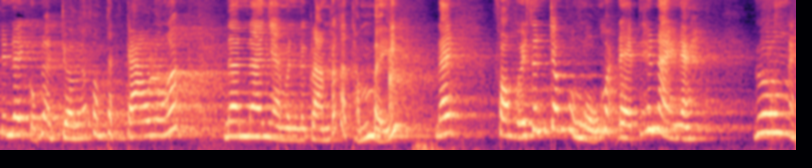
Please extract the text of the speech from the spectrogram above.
Trên đây cũng là trời ở phong thạch cao luôn á. Nên à, nhà mình được làm rất là thẩm mỹ. Đây, phòng vệ sinh trong phòng ngủ mà đẹp thế này nè. Gương nè,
